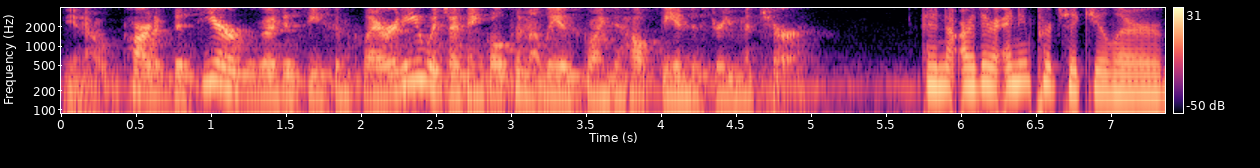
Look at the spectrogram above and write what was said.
you know part of this year we're going to see some clarity which i think ultimately is going to help the industry mature. And are there any particular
